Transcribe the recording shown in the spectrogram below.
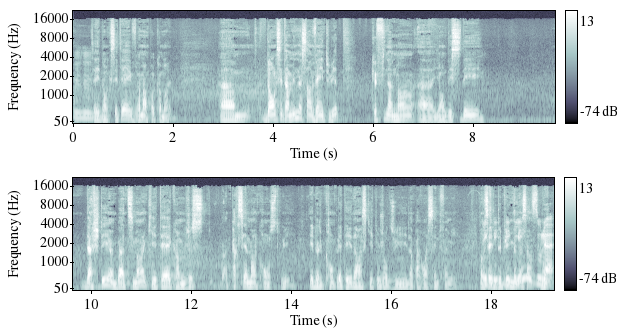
là. Sais, Donc, c'était vraiment pas commode. Donc, c'est en 1928 que finalement, ils ont décidé d'acheter un bâtiment qui était comme juste partiellement construit et de le compléter dans ce qui est aujourd'hui la paroisse Sainte-Famille. Donc, c'est depuis l'église 1900 ou la-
